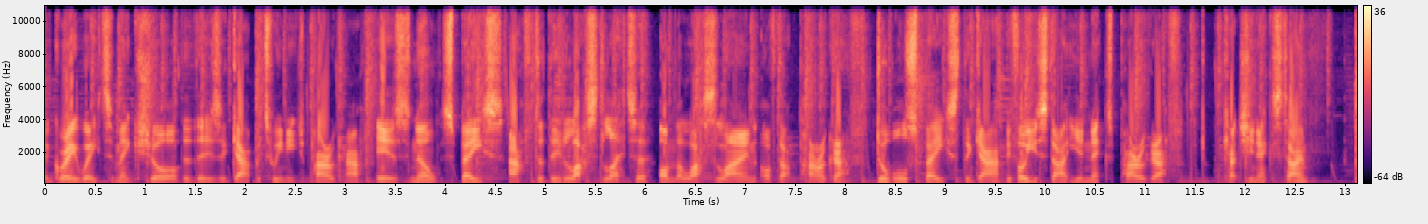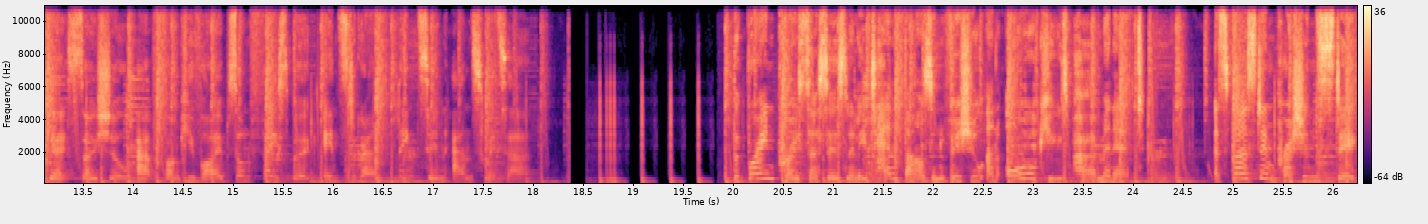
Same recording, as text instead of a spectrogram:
A great way to make sure that there is a gap between each paragraph is no space after the last letter on the last line of that paragraph. Double space the gap before you start your next paragraph. Catch you next time. Get social at Funky Vibes on Facebook, Instagram, LinkedIn, and Twitter. The brain processes nearly 10,000 visual and oral cues per minute. As first impressions stick,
